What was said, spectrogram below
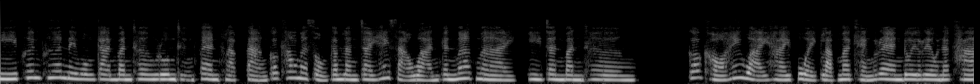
นี้เพื่อนๆในวงการบันเทิงรวมถึงแฟนคลับต่างก็เข้ามาส่งกำลังใจให้สาวหวานกันมากมาย อีจันบันเทิง ก็ขอให้หวายหายป่วยกลับมาแข็งแรงโดยเร็วนะคะ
